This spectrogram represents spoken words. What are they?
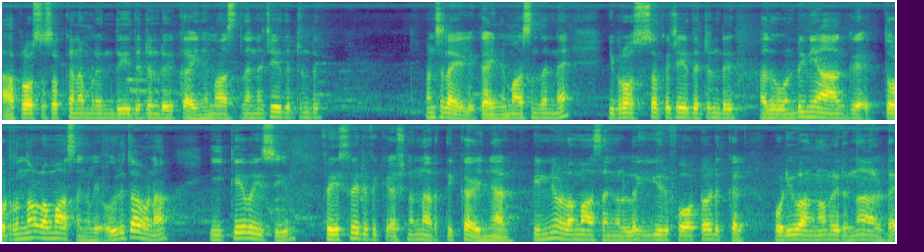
ആ പ്രോസസ്സൊക്കെ നമ്മൾ എന്ത് ചെയ്തിട്ടുണ്ട്? കഴിഞ്ഞ മാസം തന്നെ ചെയ്തിട്ടുണ്ട്. മനസ്സിലായില്ലേ? കഴിഞ്ഞ മാസം തന്നെ ഈ പ്രോസസ്സൊക്കെ ചെയ്തിട്ടുണ്ട്. അതുകൊണ്ട് ഇനി ആകെ തുടർന്നുള്ള മാസങ്ങളിൽ ഒരു തവണ ഇ കെ വൈ സിയും ഫേസ് വെരിഫിക്കേഷനും നടത്തി കഴിഞ്ഞാൽ പിന്നെയുള്ള മാസങ്ങളിൽ ഈ ഒരു ഫോട്ടോ എടുക്കൽ പൊടി വാങ്ങാൻ വരുന്ന ആളുടെ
